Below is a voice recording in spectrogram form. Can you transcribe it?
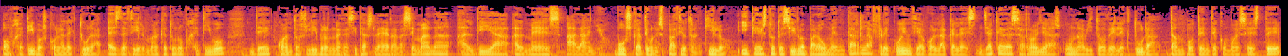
objetivos con la lectura, es decir, márcate un objetivo de cuántos libros necesitas leer a la semana, al día, al mes, al año. Búscate un espacio tranquilo y que esto te sirva para aumentar la frecuencia con la que lees, ya que desarrollas un hábito de lectura tan potente como es este,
